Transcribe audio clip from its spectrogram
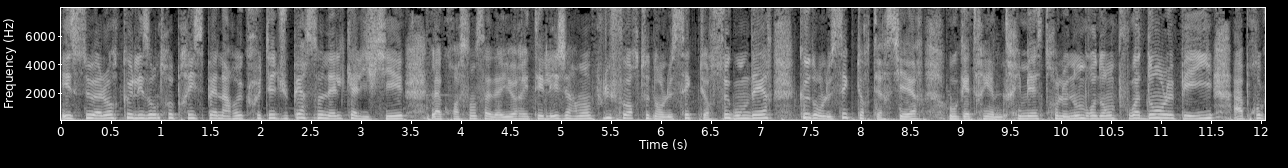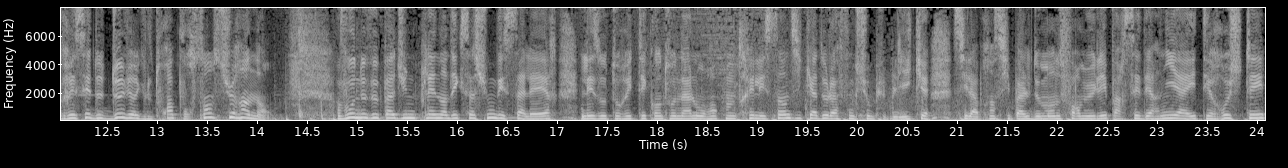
et ce alors que les entreprises peinent à recruter du personnel qualifié. La croissance a d'ailleurs été légèrement plus forte dans le secteur secondaire que dans le secteur tertiaire. Au quatrième trimestre, le nombre d'emplois dans le pays a progressé de 2,3% sur un an. Vaud ne veut pas d'une pleine indexation des salaires. Les autorités cantonales ont rencontré les syndicats de la fonction publique. Si la principale demande formulée par ces derniers a été rejetée,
